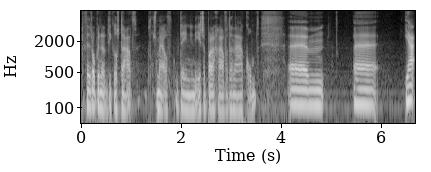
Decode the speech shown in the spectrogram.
verderop in het artikel staat. Volgens mij of meteen in de eerste paragraaf wat daarna komt. Ehm, eh, ja,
